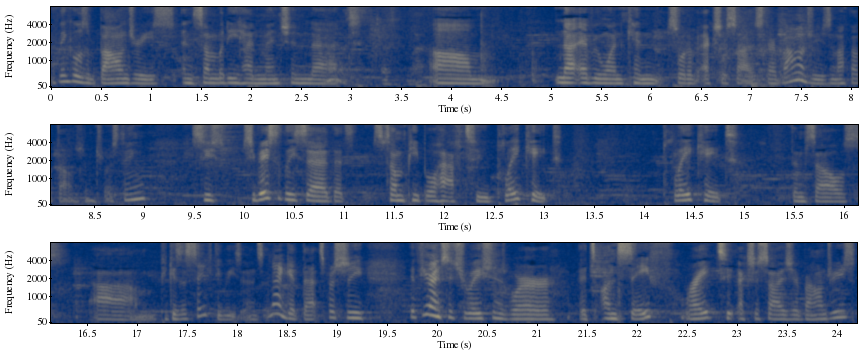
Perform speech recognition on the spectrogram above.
I think it was boundaries, and somebody had mentioned that um, not everyone can sort of exercise their boundaries, and I thought that was interesting. She she basically said that some people have to placate placate themselves um, because of safety reasons, and I get that, especially if you're in situations where it's unsafe, right, to exercise your boundaries.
